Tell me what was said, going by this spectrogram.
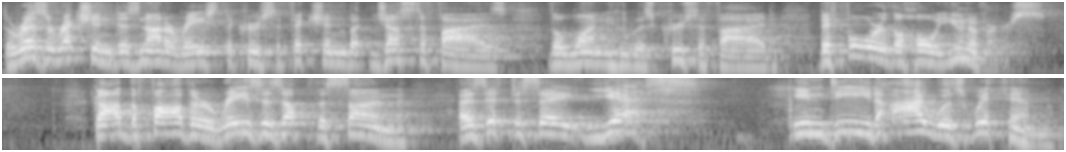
The resurrection does not erase the crucifixion, but justifies the one who was crucified before the whole universe. God the Father raises up the Son as if to say, Yes, Indeed, I was with him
